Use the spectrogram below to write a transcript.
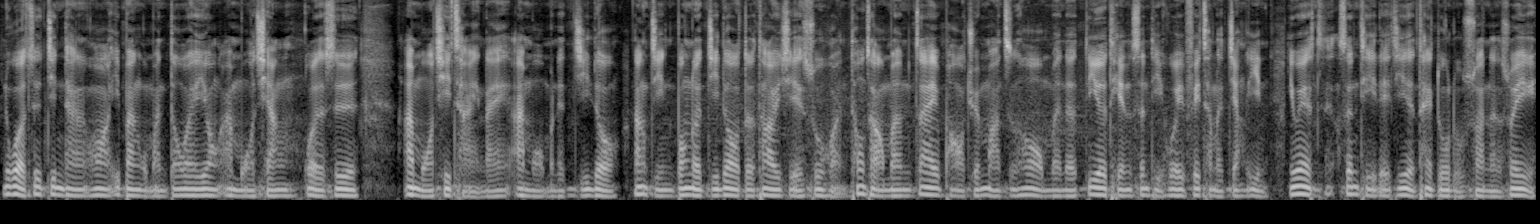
如果是静态的话，一般我们都会用按摩枪或者是。按摩器材来按摩我们的肌肉，让紧绷的肌肉得到一些舒缓。通常我们在跑全马之后，我们的第二天身体会非常的僵硬，因为身体累积了太多乳酸了，所以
